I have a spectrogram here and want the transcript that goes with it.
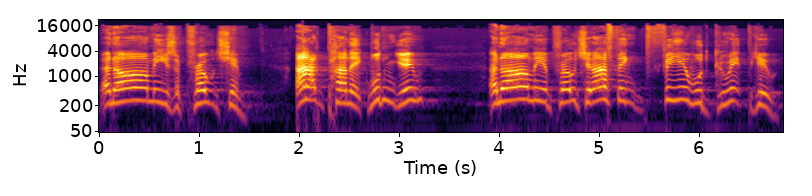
An army is approaching. I'd panic, wouldn't you? An army approaching. I think fear would grip you.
